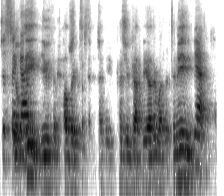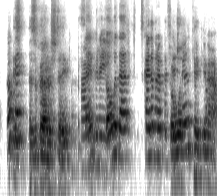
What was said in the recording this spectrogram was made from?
just take out, delete youth and public, because you've got the other one, that to me. Yeah, okay, Is a better statement. I agree. go with that. It's kind of So what repetition. you taking out?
